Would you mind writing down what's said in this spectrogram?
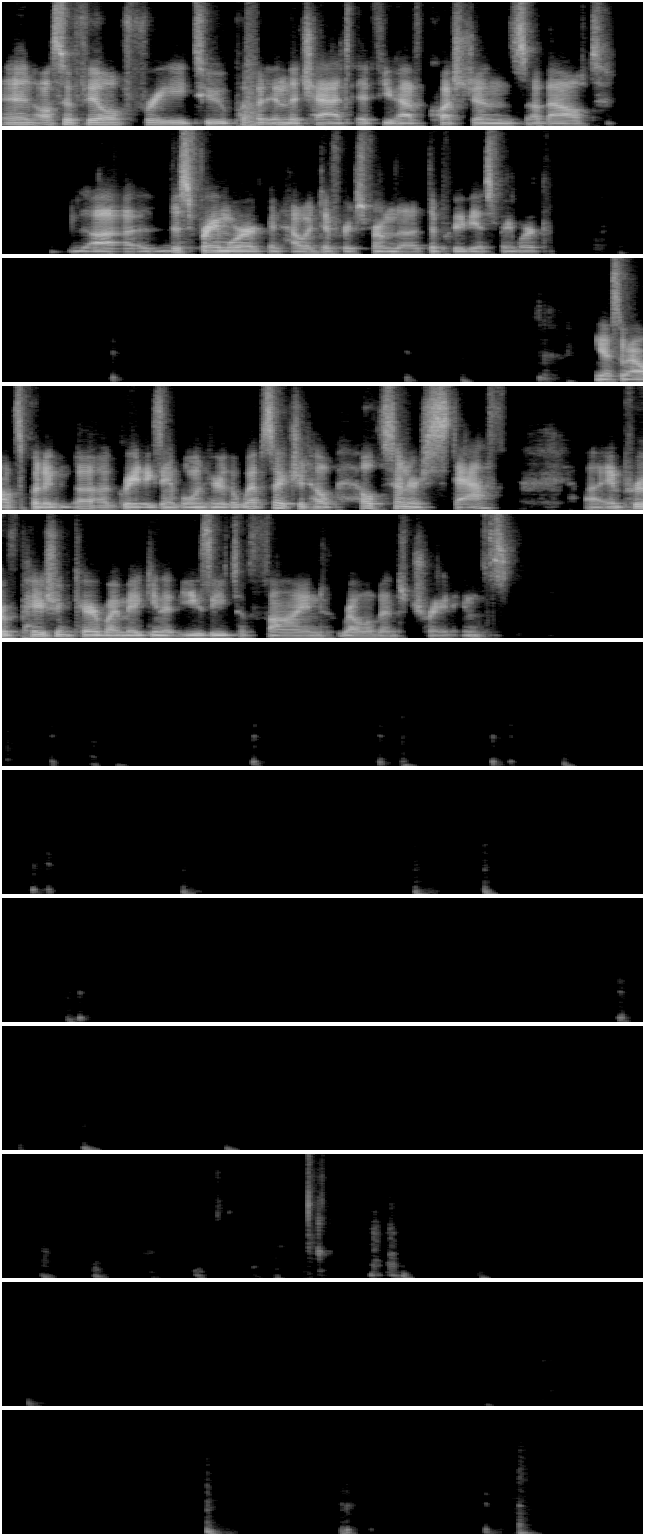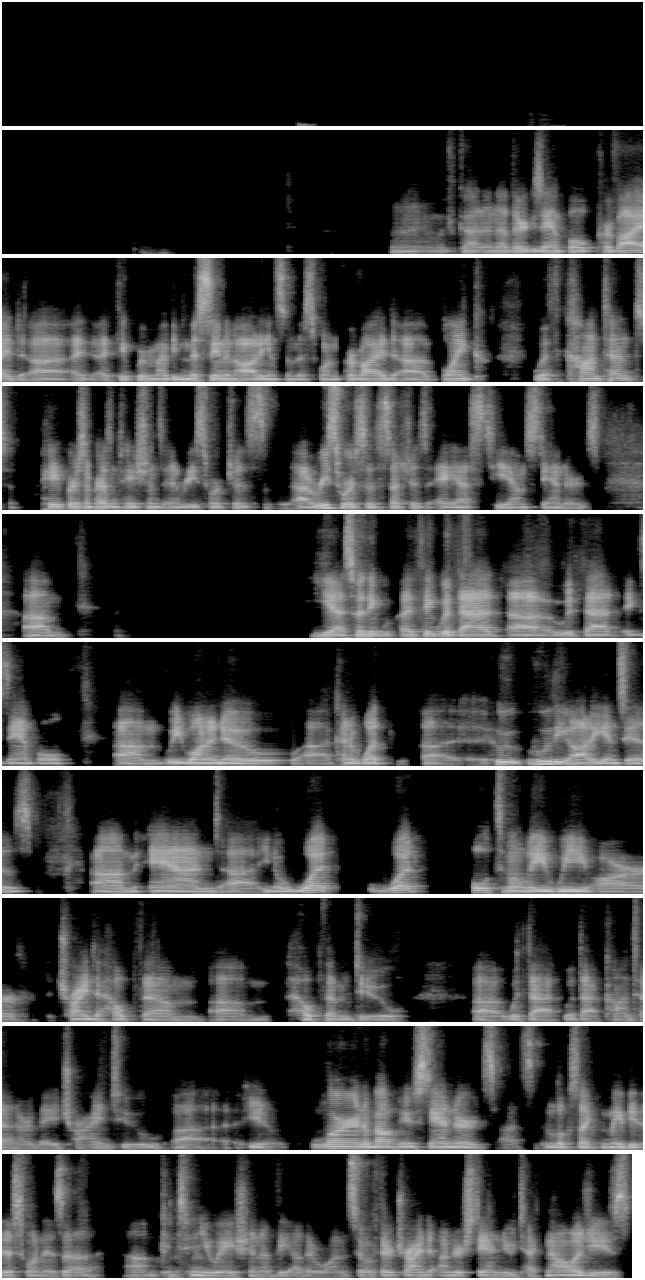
And also feel free to put in the chat if you have questions about uh, this framework and how it differs from the, the previous framework. Yeah, so Alex put a, a great example in here. The website should help health center staff uh, improve patient care by making it easy to find relevant trainings. We've got another example. Provide, uh, I, I, think we might be missing an audience in this one. Provide uh, blank with content, papers and presentations, and resources, uh, resources such as ASTM standards. Um, yeah, so I think I think with that uh, with that example, um, we'd want to know uh, kind of what uh, who who the audience is, um, and you know what what ultimately we are trying to help them um, help them do uh, with that with that content? Are they trying to uh, you know learn about new standards? Uh, it looks like maybe this one is a um, continuation of the other one. So if they're trying to understand new technologies,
